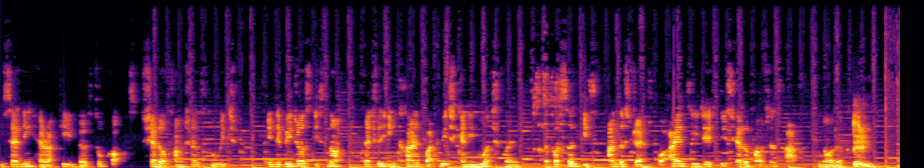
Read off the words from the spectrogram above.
descending hierarchy, the so-called shadow functions to which individuals is not naturally inclined but which can emerge when the person is under stress. For INTJs, these shadow functions are in order.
